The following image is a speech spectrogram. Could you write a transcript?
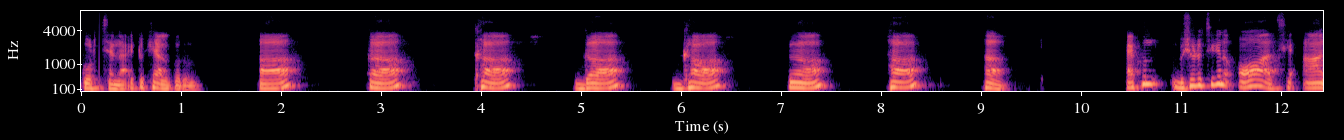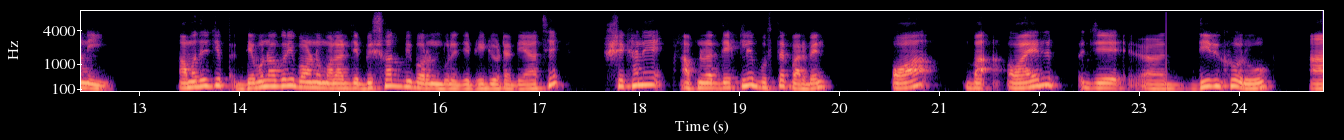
করছে না, একটু খেয়াল করুন। আ, কা, খা, গা, ঘা হা হা। এখন বিষয়টা হচ্ছে এখানে অ আছে, আ আমাদের যে দেবনাগরী বর্ণমালার যে বিশদ বিবরণ বলে যে ভিডিওটা দেওয়া আছে, সেখানে আপনারা দেখলে বুঝতে পারবেন অ বা অয়ের যে আহ, দীর্ঘ রূপ আ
